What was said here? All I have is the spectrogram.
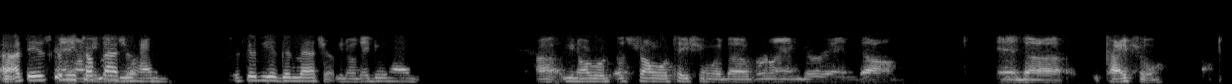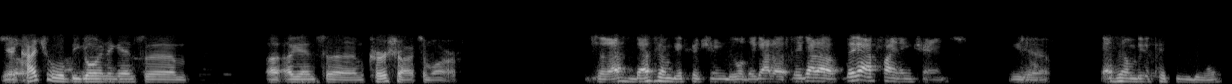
I think it's gonna be And, a I tough mean, matchup. have, It's gonna be a good matchup. you know, they do have, uh, you know, a, a strong rotation with uh, Verlander and um and uh. Yeah, So, will be going against um uh, against um, Kershaw tomorrow. So that's that's gonna be a pitching duel. They got a they got a they got a fighting chance. You know. Yeah. That's gonna be a pitching duel.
